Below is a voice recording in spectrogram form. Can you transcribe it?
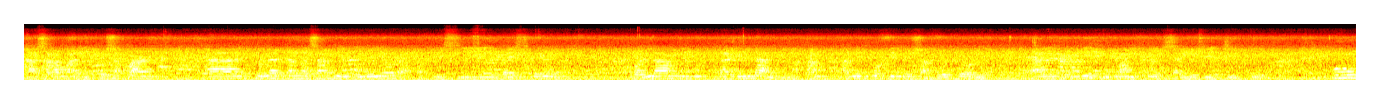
kasama dito sa park. At tulad ng nasabi ni Mayora, pati si Vice Mayor, walang dahilan na kam- kami po dito sa Budol ay hindi kumampi sa UBGP. Kung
